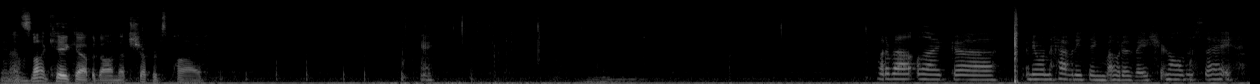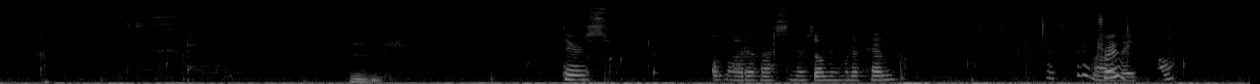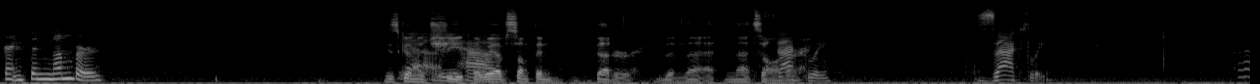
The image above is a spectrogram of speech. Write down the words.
You know? It's not cake Abaddon, that's shepherd's pie. Okay. What about like uh anyone have anything motivational to say? Hmm. There's a lot of us, and there's only one of him. That's pretty True. motivational. Strength in numbers. He's gonna Yeah, we cheat, but we have- have something better than that, and that's honor. Exactly. Exactly.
